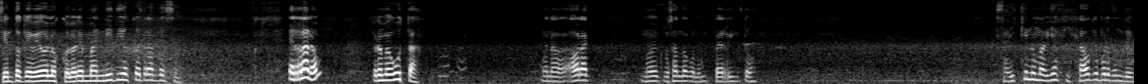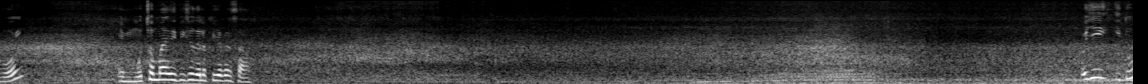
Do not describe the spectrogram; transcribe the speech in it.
Siento que veo los colores más nítidos que otras veces. Es raro, pero me gusta. Bueno, ahora me voy cruzando con un perrito. ¿Sabéis que no me había fijado que por donde voy hay muchos más edificios de los que yo pensaba? Oye, ¿y tú?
